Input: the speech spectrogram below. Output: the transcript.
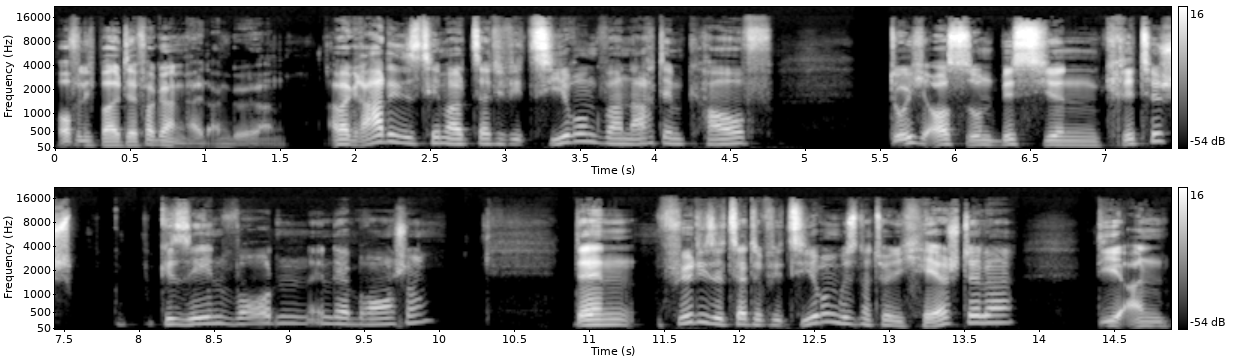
hoffentlich bald der Vergangenheit angehören. Aber gerade dieses Thema Zertifizierung war nach dem Kauf durchaus so ein bisschen kritisch gesehen worden in der Branche. Denn für diese Zertifizierung müssen natürlich Hersteller, die an,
